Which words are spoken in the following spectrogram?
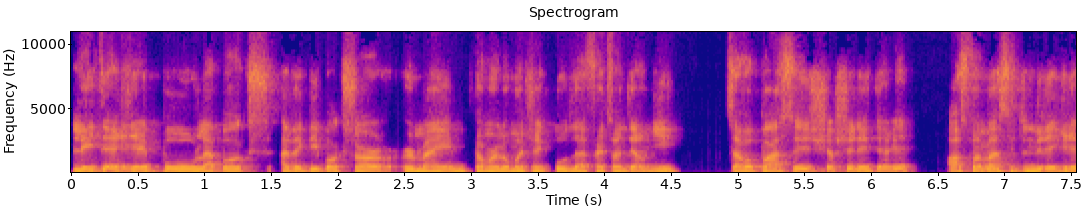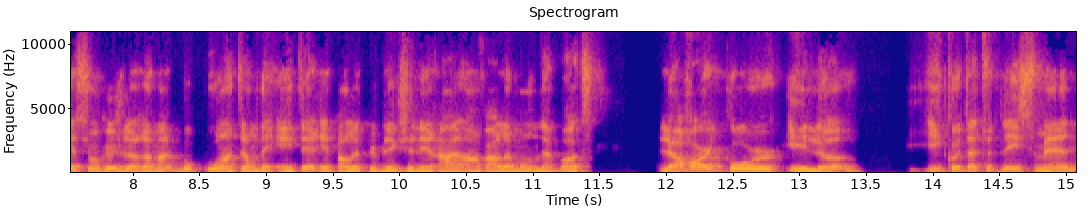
l'intérêt pour la boxe avec des boxeurs eux-mêmes, comme un Lomachenko de la fin de semaine dernier, ça va passer chercher l'intérêt. En ce moment, c'est une régression que je le remarque beaucoup en termes d'intérêt par le public général envers le monde de la boxe. Le hardcore est là. Il écoute à toutes les semaines.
